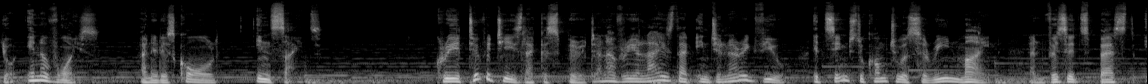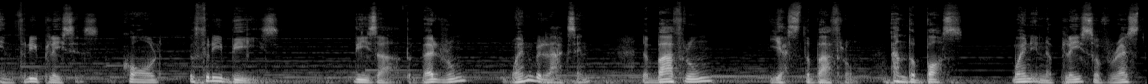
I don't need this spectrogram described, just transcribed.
your inner voice, and it is called insight. Creativity is like a spirit, and I've realized that in generic view, it seems to come to a serene mind and visits best in three places called the three B's. These are the bedroom, when relaxing, the bathroom, yes, the bathroom, and the boss when in a place of rest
